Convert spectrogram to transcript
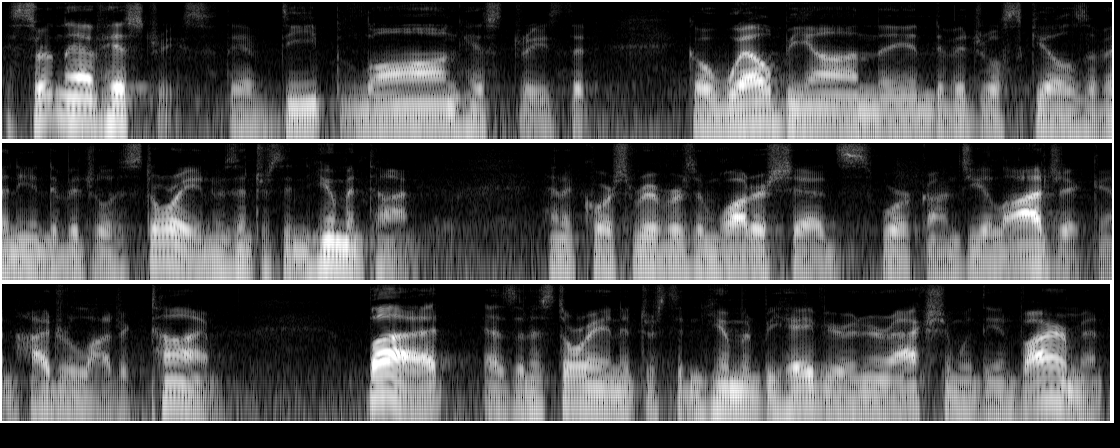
they certainly have histories. They have deep, long histories that go well beyond the individual skills of any individual historian who's interested in human time. And of course, rivers and watersheds work on geologic and hydrologic time. But as an historian interested in human behavior and interaction with the environment,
